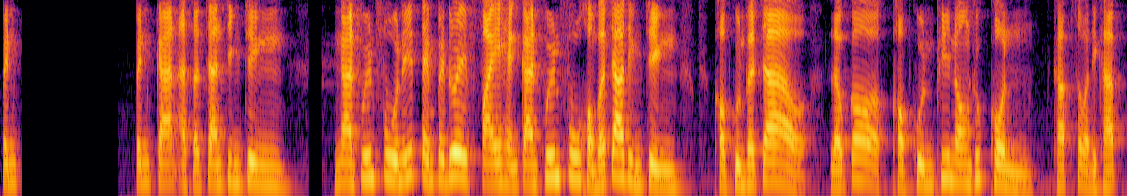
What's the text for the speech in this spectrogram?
เป็นเป็นการอัศจรรย์จริง ๆ งานฟื้นฟูนี้เต็มไปด้วยไฟแห่งการฟื้นฟูของพระเจ้าจริง ๆ ขอบคุณพระเจ้า แล้วก็ขอบคุณพี่น้องทุกคนครับ สวัสดีครับ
